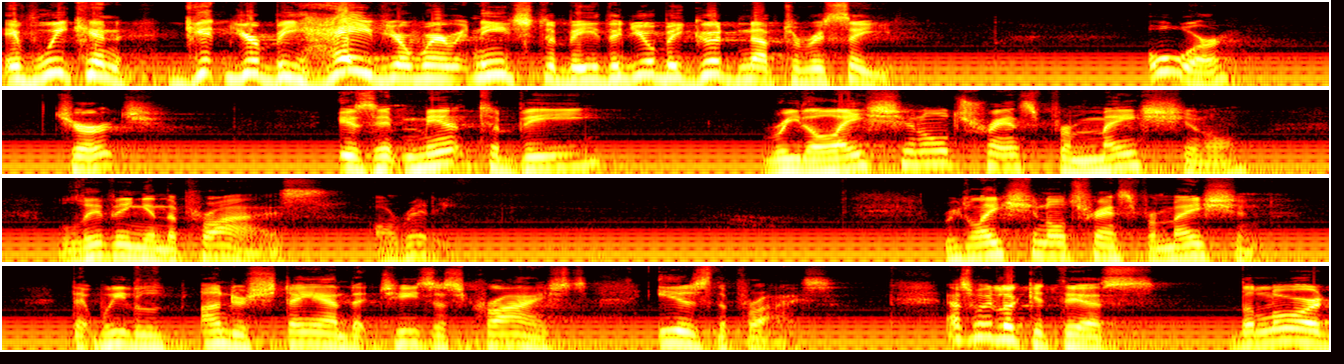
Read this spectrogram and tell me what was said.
If we can get your behavior where it needs to be, then you'll be good enough to receive. Or, church, is it meant to be relational, transformational, living in the prize already? Relational transformation that we understand that Jesus Christ is the prize. As we look at this, the Lord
